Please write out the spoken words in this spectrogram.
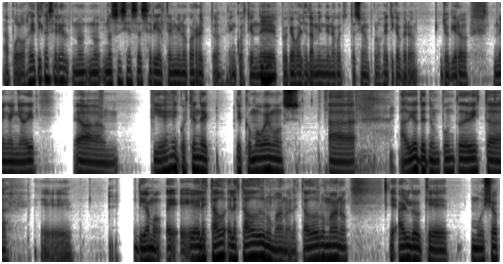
apologética sería, no, no, no, sé si ese sería el término correcto en cuestión de, porque Jorge también de una contestación apologética, pero yo quiero también añadir, y es en cuestión de, de cómo vemos a, a, Dios desde un punto de vista, eh, digamos, eh, eh, el estado, el estado del humano, el estado del humano es algo que muchos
